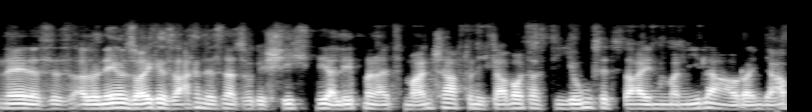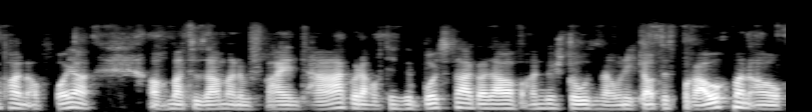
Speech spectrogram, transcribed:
nee, das ist, also nee, und solche Sachen, das sind also Geschichten, die erlebt man als Mannschaft. Und ich glaube auch, dass die Jungs jetzt da in Manila oder in Japan auch vorher auch mal zusammen an einem freien Tag oder auch den Geburtstag darauf angestoßen haben. Und ich glaube, das braucht man auch.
